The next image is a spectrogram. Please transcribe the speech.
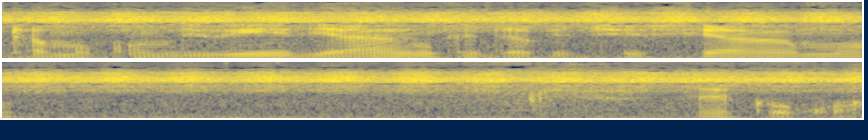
facciamo condividi anche già che ci siamo ecco qua.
